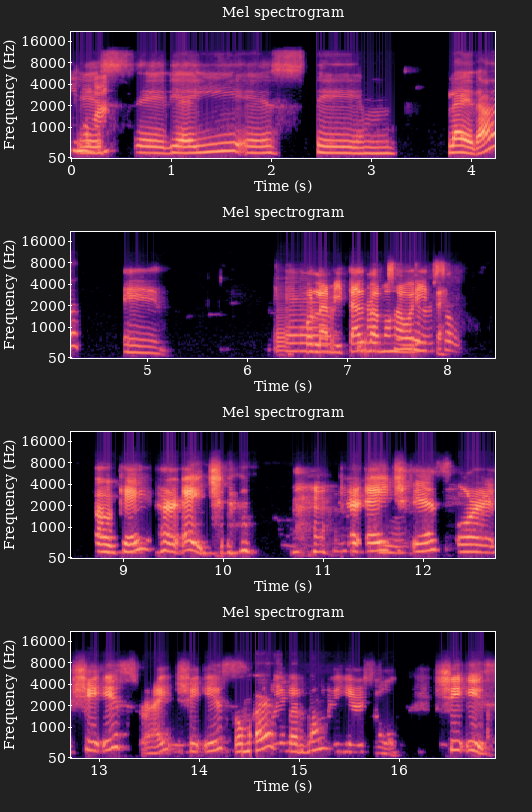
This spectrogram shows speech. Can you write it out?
¿Cómo va? Este, de ahí, este, mm, la edad. Eh, por la mitad vamos 19 ahorita. Okay, her age. her age is, or she is, right? She is ¿Cómo es? 20 Perdón. years old. She is.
